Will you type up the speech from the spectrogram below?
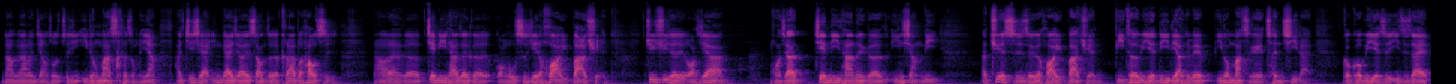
然后跟他们讲说最近 Elon Musk 怎么样，他接下来应该就要上这个 Clubhouse，然后那个建立他这个网络世界的话语霸权，继续的往下往下建立他那个影响力。那确实，这个话语霸权，比特币的力量就被 Elon Musk 给撑起来。狗狗币也是一直在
